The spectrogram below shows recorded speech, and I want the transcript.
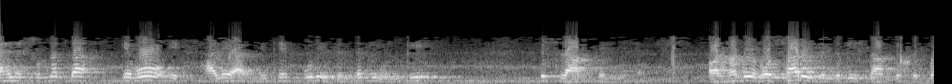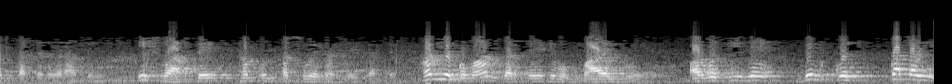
اہل سنت کا کہ وہ ایک حال آدمی تھے، پوری زندگی ان کی اسلام کے لیے۔ اور ہمیں وہ ساری زندگی اسلام کی خدمت کرتے نظر آتے ہیں۔ اس واسطے ہم ان پر سوئے گھر نہیں کرتے۔ ہم یہ گمان کرتے ہیں کہ وہ مائل ہوئے ہیں۔ اور وہ چیزیں بالکل قطعی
